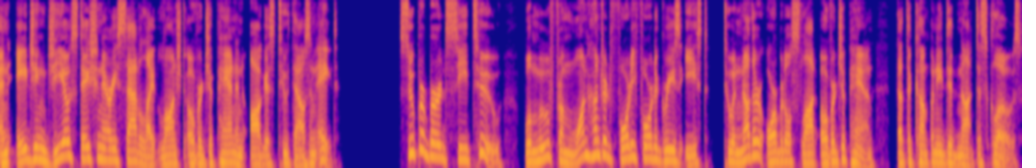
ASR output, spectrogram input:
an aging geostationary satellite launched over Japan in August 2008. Superbird C2 will move from 144 degrees east to another orbital slot over Japan that the company did not disclose.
